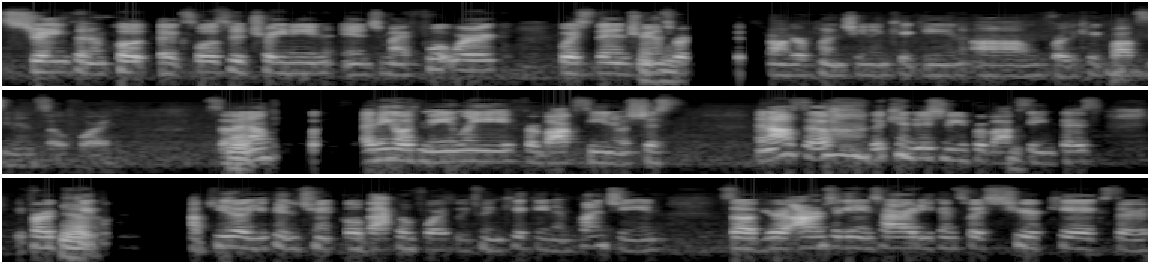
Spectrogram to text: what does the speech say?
strength and explosive training into my footwork, which then mm-hmm. transferred mm-hmm. to stronger punching and kicking um, for the kickboxing and so forth. So yeah. I don't think was, I think it was mainly for boxing. It was just, and also the conditioning for boxing because for yeah. kickboxing, you can tra- go back and forth between kicking and punching. So if your arms are getting tired, you can switch to your kicks or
